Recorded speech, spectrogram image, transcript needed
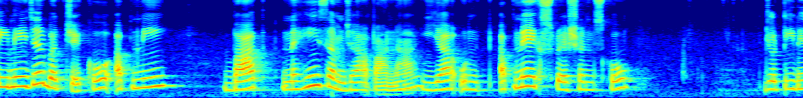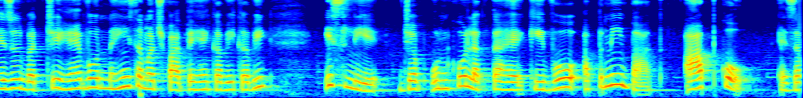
टीनेजर बच्चे को अपनी बात नहीं समझा पाना या उन, अपने एक्सप्रेशंस को जो टीनेजर बच्चे हैं, वो नहीं समझ पाते हैं कभी कभी इसलिए जब उनको लगता है कि वो अपनी बात आपको एज अ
